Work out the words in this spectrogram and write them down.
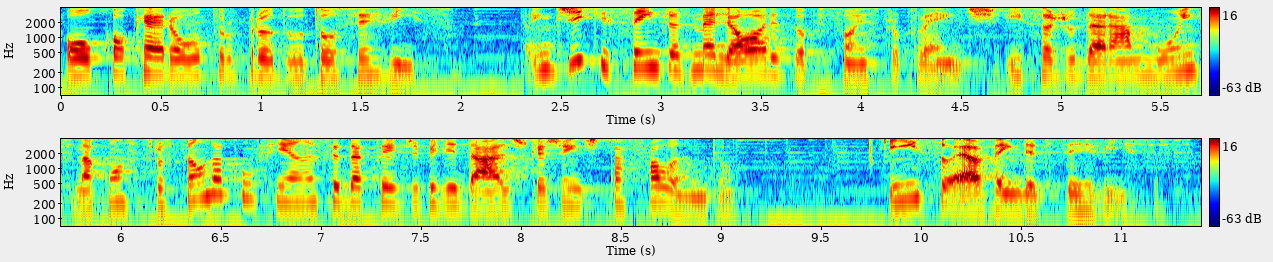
ou qualquer outro produto ou serviço. Indique sempre as melhores opções para o cliente. Isso ajudará muito na construção da confiança e da credibilidade que a gente está falando. Isso é a venda de serviços.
